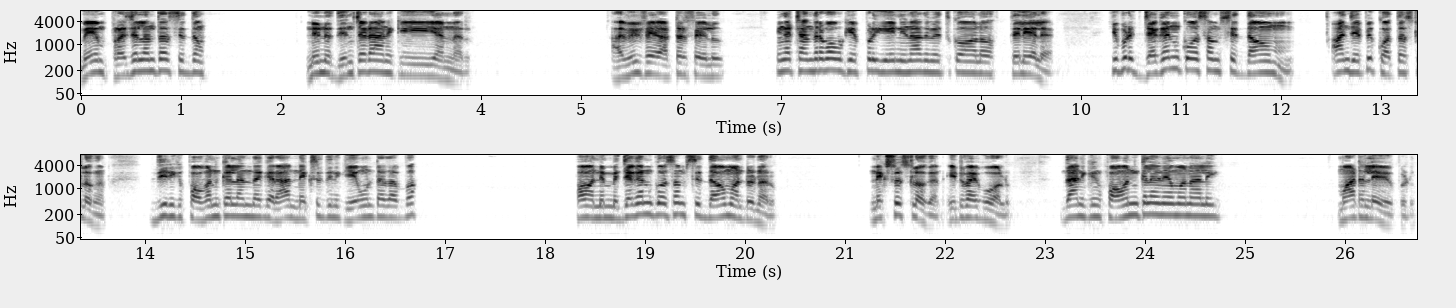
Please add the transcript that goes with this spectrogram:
మేం ప్రజలంతా సిద్ధం. నిన్ను దించడానికి అన్నారు. అవి ఫెయిల్ అట్టర్ ఫెయిల్ ఇంకా చంద్రబాబుకి ఎప్పుడు ఏ నినాదం ఎత్తుకోవాలో తెలియలే. ఇప్పుడు జగన్ కోసం సిద్ధం అని చెప్పి కొత్త స్లోగన్ దీనికి పవన్ కళ్యాణ్ దగ్గర నెక్స్ట్ దీనికి ఏముంటుందబ్బా? పవన్ జగన్ కోసం సిద్ధం అంటున్నారు. నెక్స్ట్ స్లోగన్ ఇటువైపు వాళ్ళు. దానికి పవన్ కళ్యాణ్ ఏమనాలి? మాట లేవు ఇప్పుడు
